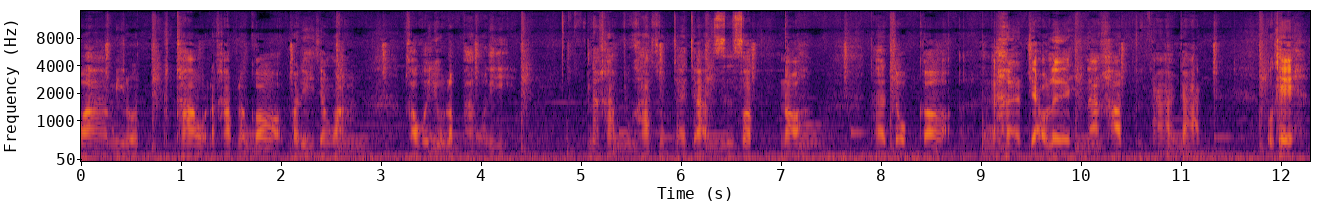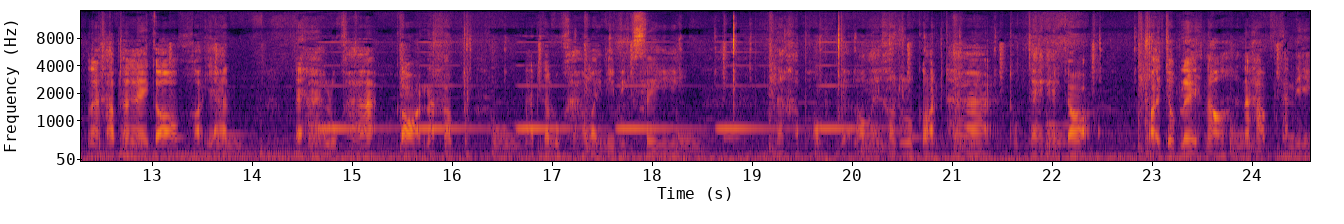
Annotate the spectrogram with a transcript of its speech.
ว่ามีรถเข้านะครับ แล้วก็พอดีจังหวะเขาก็อยู่ลำปางพอดีนะครับลูกค้าสนใจจะซื้อสดเนาะถ้าจบก็แจ๋วเลยนะครับอากาศโอเคนะครับ ถ้าไงก็ขออนุญาตไปหาลูกค้าก่อนนะครับนัดกับลูกค้าไว้ที่บิ๊กซีนะครับผมเดี๋ยวลองให้เขาดูก่อนถ้าถูกใจไงก็ขอจบเลยเนาะนะครับคันนี้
